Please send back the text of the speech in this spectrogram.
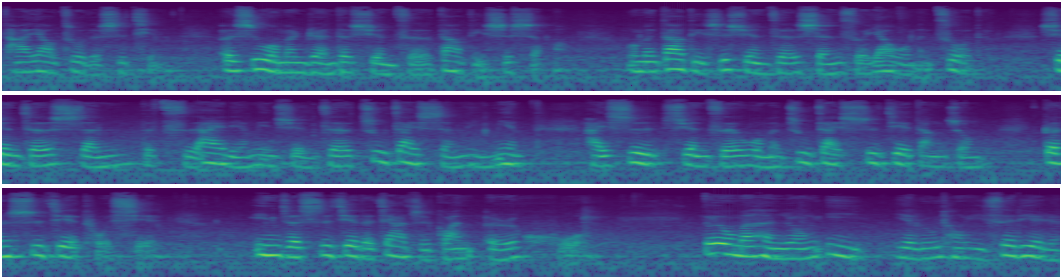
他要做的事情，而是我们人的选择到底是什么？我们到底是选择神所要我们做的，选择神的慈爱怜悯，选择住在神里面，还是选择我们住在世界当中，跟世界妥协，因着世界的价值观而活？所以我们很容易，也如同以色列人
